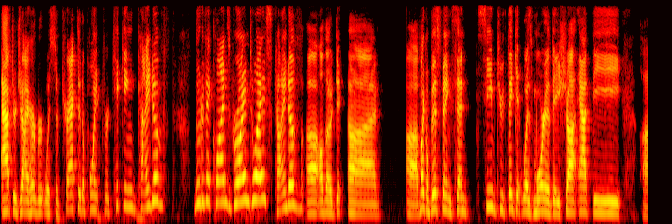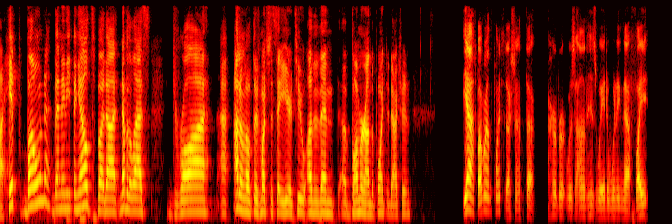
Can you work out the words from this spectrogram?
After Jai Herbert was subtracted a point for kicking kind of Ludovit Klein's groin twice, kind of. Uh, although uh, uh, Michael Bisping sent, seemed to think it was more of a shot at the uh, hip bone than anything else. But uh, nevertheless, draw. I, I, don't know if there's much to say here, too, other than a bummer on the point deduction. Yeah, bummer on the point deduction. I thought Herbert was on his way to winning that fight.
